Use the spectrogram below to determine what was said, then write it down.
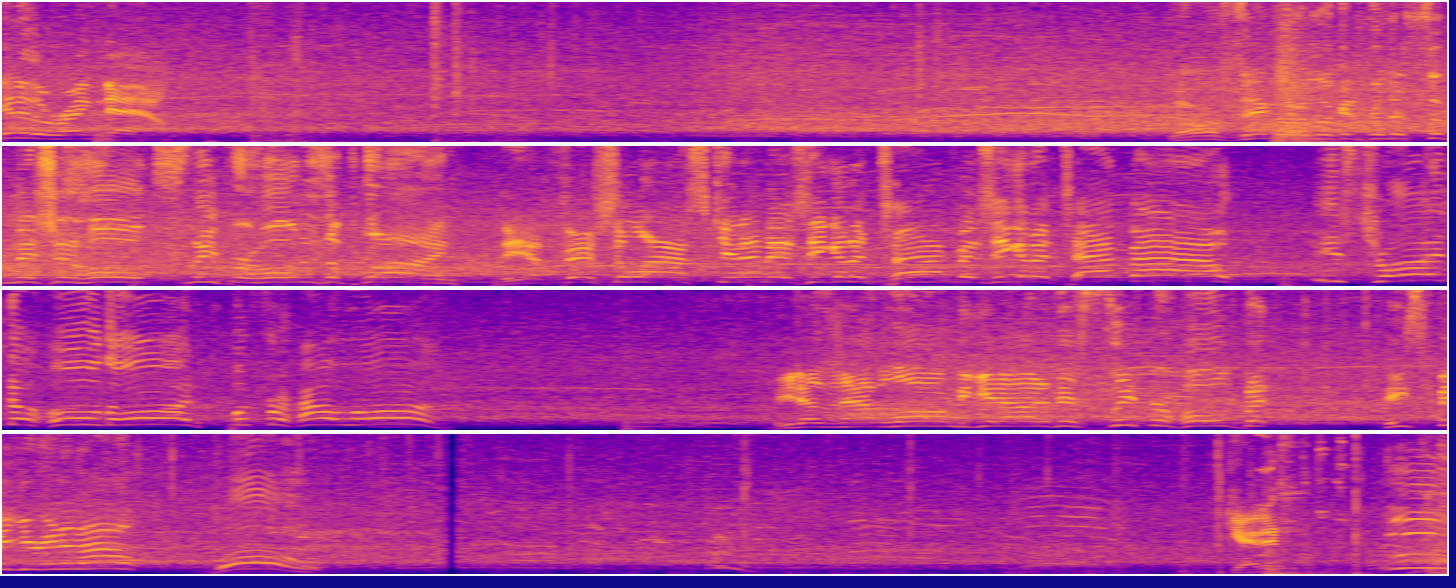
Into the ring now. Dolph Ziggler looking for the submission hold. Sleeper hold is applied. The official asking him, is he going to tap? Is he going to tap out? He's trying to hold on, but for how long? He doesn't have long to get out of this sleeper hold, but he's figuring it out. Whoa! Get it? Ooh,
